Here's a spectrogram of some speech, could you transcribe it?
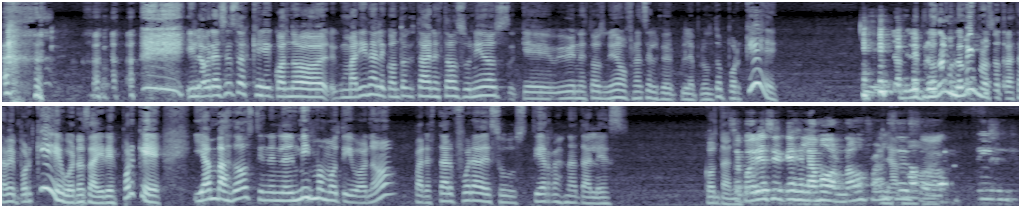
Y lo gracioso es que cuando Marina le contó que estaba en Estados Unidos, que vive en Estados Unidos, Francia le, le preguntó por qué. Le preguntamos lo mismo nosotras también, ¿por qué Buenos Aires? ¿Por qué? Y ambas dos tienen el mismo motivo, ¿no? Para estar fuera de sus tierras natales. Contanos. Se podría decir que es el amor, ¿no, Frances? El amor. O- sí,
